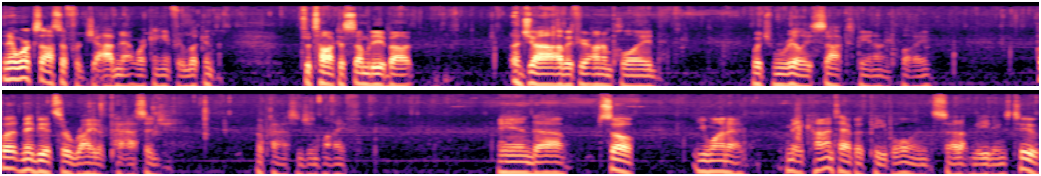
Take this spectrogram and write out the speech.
and it works also for job networking. If you're looking to talk to somebody about a job if you're unemployed, which really sucks being unemployed. But maybe it's a rite of passage, a passage in life. And uh, so you want to make contact with people and set up meetings too.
